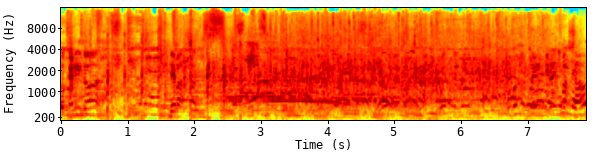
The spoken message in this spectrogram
Oscarito, ¿qué pasa? ¿Cuándo fue? ¿El año pasado?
